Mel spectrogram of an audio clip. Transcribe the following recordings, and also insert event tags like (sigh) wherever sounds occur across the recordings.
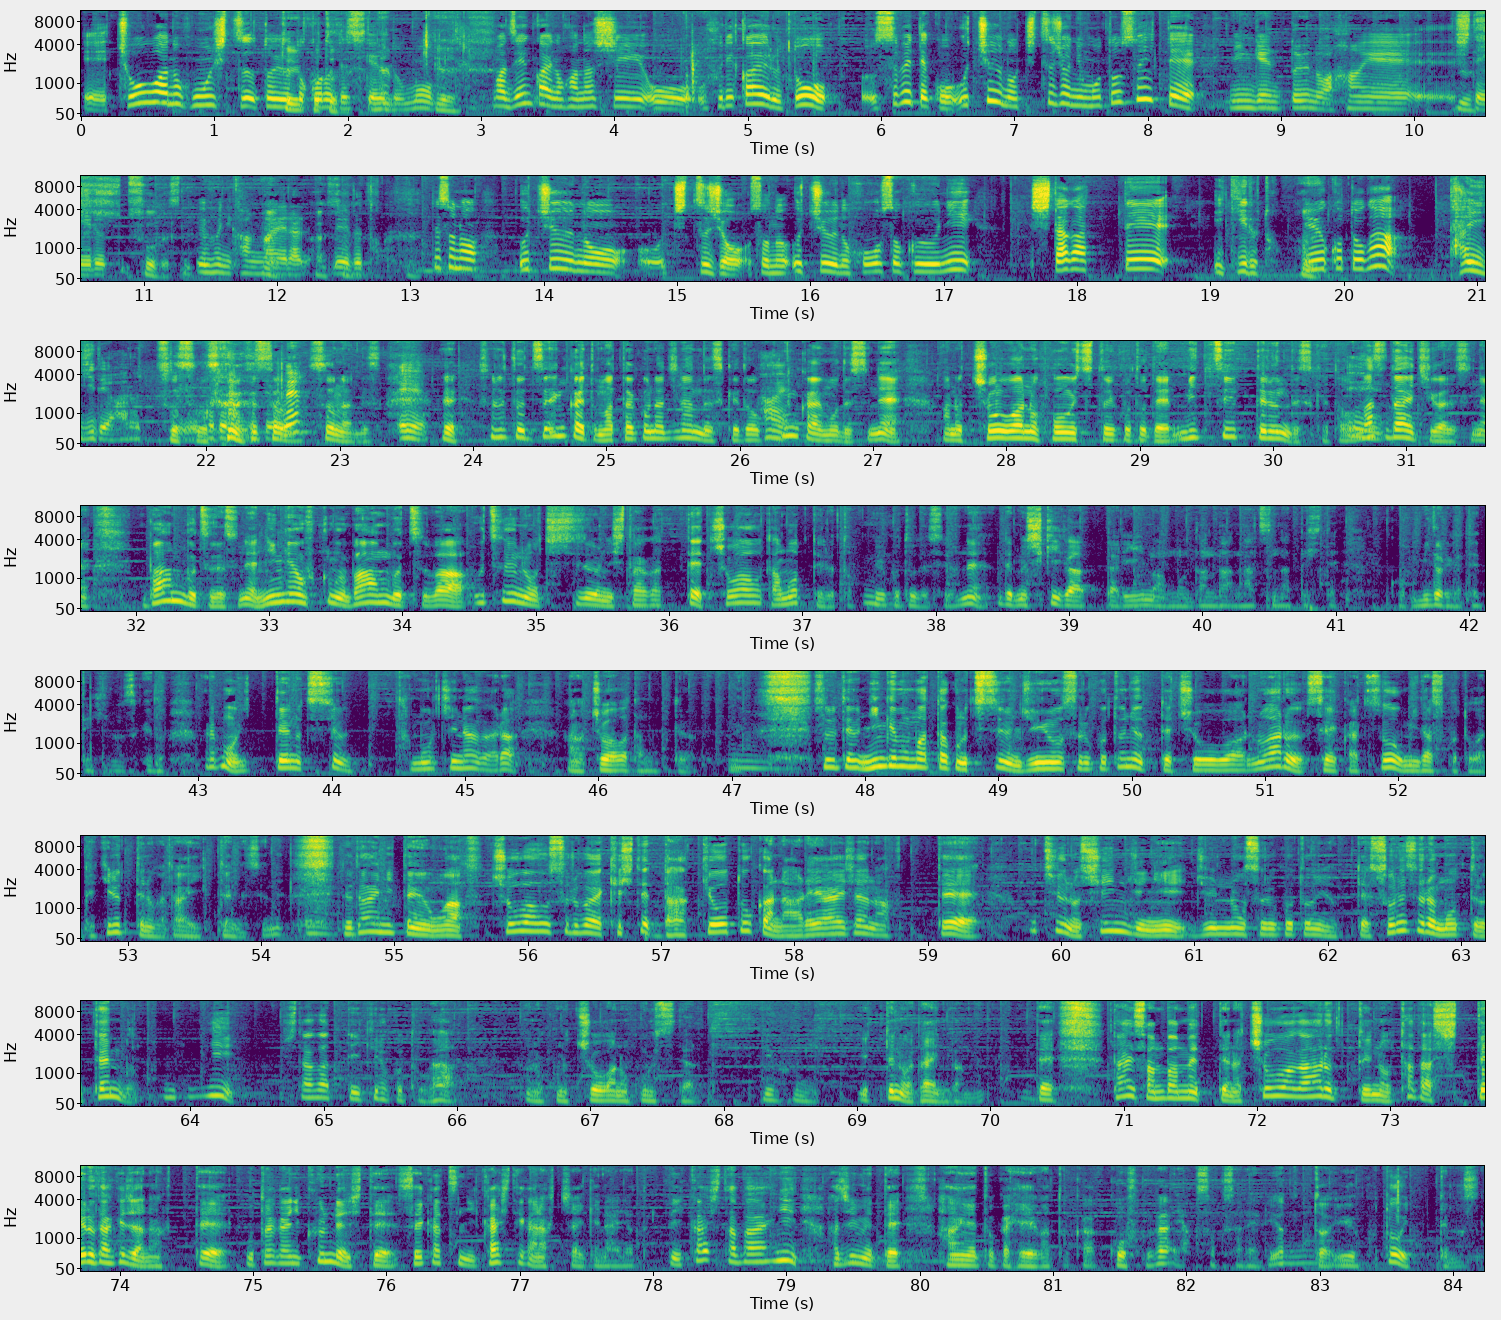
えー、調和の本質というところですけれども、ね。えー、まあ、前回の話を振り返るとすべてこう宇宙の秩序に基づいて人間というのは反映しているというふうに考えられると。でその宇宙の秩序その宇宙の法則に従って生きるということが、はい大義であるということなんですよね。そう (laughs) なんです。ええ、でそれと前回と全く同じなんですけど、はい、今回もですねあの調和の本質ということで3つ言ってるんですけど、え、まず第一がですね万物ですね人間を含む万物は宇宙の秩序に従って調和を保っているということですよね。うん、で四季があったり今もだんだん夏になってきてこう緑が出てきますけどこれも一定の秩序を保ちながらあの調和を保っているわけですね。うん、それで人間もまたこの秩序に順応することによって調和のある生活を生み出すことができるっていうのが第一点ですよね。うん、で第二点は調和をする場合は決して妥協とか慣れ合いじゃなくて宇宙の真理に順応することによってそれぞれ持っている天分に従って生きることがこの調和の本質であるというふうに言ってるのが第2番目。で第3番目っていうのは調和があるっていうのをただ知ってるだけじゃなくてお互いに訓練して生活に生かしていかなくちゃいけないよと。で生かした場合に初めて繁栄とか平和とか幸福が約束されるよということを言ってます。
